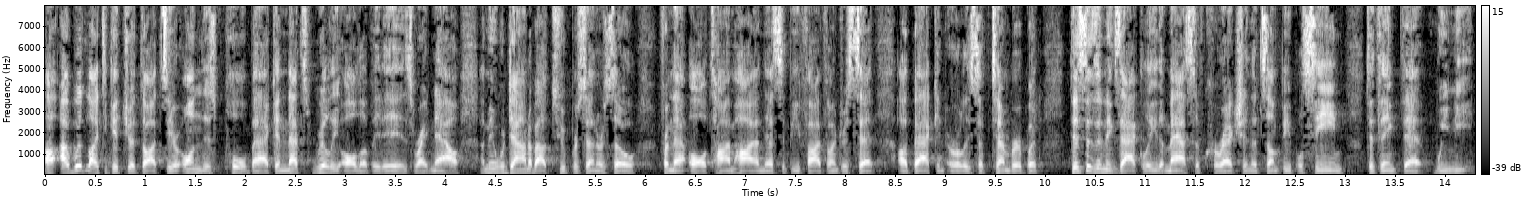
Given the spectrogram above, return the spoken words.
Uh, I would like to get your thoughts here on this pullback, and that's really all of it is right now. I mean, we're down about 2% or so from that all-time high on the S&P 500 set uh, back in early September, but this isn't exactly the massive correction that some people seem to think that we need.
